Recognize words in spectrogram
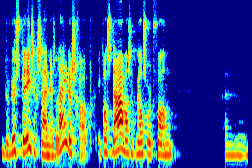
bewust bezig zijn met leiderschap. Ik was, daar was ik wel een soort van. ehm,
